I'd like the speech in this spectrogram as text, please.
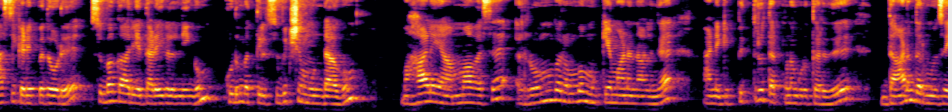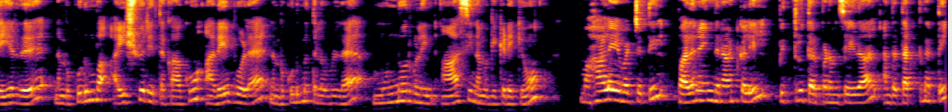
ஆசி கிடைப்பதோடு சுபகாரிய தடைகள் நீங்கும் குடும்பத்தில் சுபிக்ஷம் உண்டாகும். மகாலய அமாவாசை ரொம்ப ரொம்ப முக்கியமான நாளுங்க. அன்னைக்கு பித்ரு தர்ப்பணம் கொடுக்கறது தான தர்மம் செய்கிறது நம்ம குடும்ப ஐஸ்வர்யத்தை காக்கும். அதே போல் நம்ம குடும்பத்தில் உள்ள முன்னோர்களின் ஆசி நமக்கு கிடைக்கும். மகாலய பட்சத்தில் பதினைந்து நாட்களில் பித்ரு தர்ப்பணம் செய்தால் அந்த தர்ப்பணத்தை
